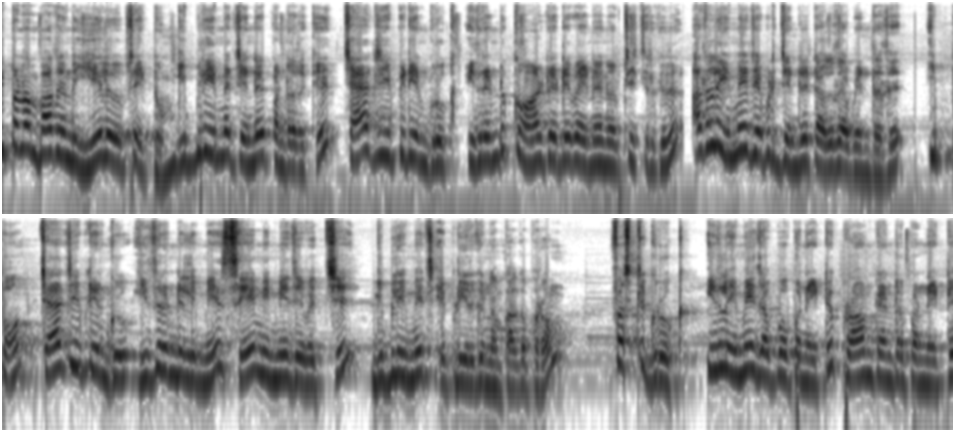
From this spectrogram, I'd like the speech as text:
இப்போ நம்ம பார்த்த இந்த ஏழு வெப்சைட்டும் கிப்லி இமேஜ் ஜென்ரேட் பண்ணுறதுக்கு சேட் ஜிபிடி அண்ட் குரூக் இது ரெண்டுக்கும் ஆல்டர்னேட்டிவாக என்னென்ன வெப்சைட்ஸ் இருக்குது அதில் இமேஜ் எப்படி ஜென்ரேட் ஆகுது அப்படின்றது. இப்போ சேட் ஜிபிடி அண்ட் குரூக் இது ரெண்டுலையுமே சேம் இமேஜை வச்சு கிப்லி இமேஜ் எப்படி இருக்குன்னு நம்ம பார்க்க போகிறோம் ஃபஸ்ட்டு குரூக் இதில் இமேஜ் அப்லோட் பண்ணிவிட்டு ப்ராம்ட் என்டர் பண்ணிவிட்டு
